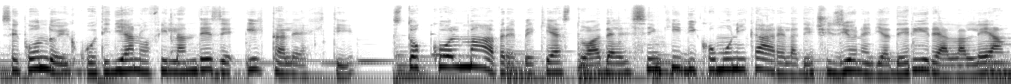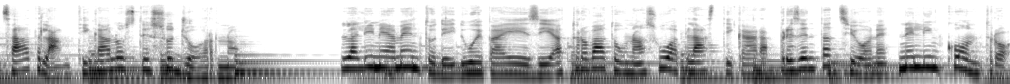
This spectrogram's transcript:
secondo il quotidiano finlandese Iltalehti, Stoccolma avrebbe chiesto ad Helsinki di comunicare la decisione di aderire all'Alleanza Atlantica lo stesso giorno. L'allineamento dei due paesi ha trovato una sua plastica rappresentazione nell'incontro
